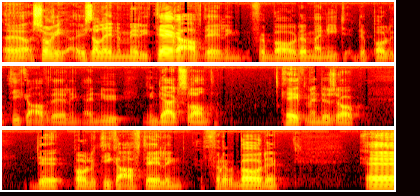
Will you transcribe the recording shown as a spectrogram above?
uh, sorry, is alleen de militaire afdeling verboden, maar niet de politieke afdeling. En nu in Duitsland heeft men dus ook de politieke afdeling verboden. Uh,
